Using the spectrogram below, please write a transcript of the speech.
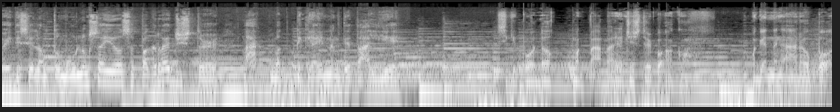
Pwede silang tumulong sa iyo sa pag-register at magbigay ng detalye. Sige po, Doc. Magpaparegister po ako. Magandang araw po.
